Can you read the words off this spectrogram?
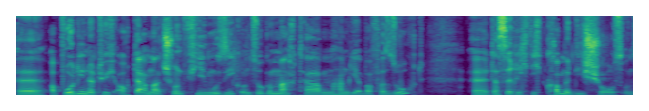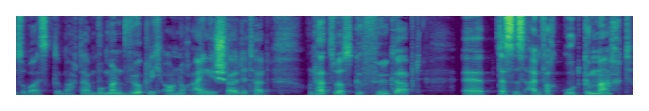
Äh, obwohl die natürlich auch damals schon viel Musik und so gemacht haben, haben die aber versucht, äh, dass sie richtig Comedy-Shows und sowas gemacht haben, wo man wirklich auch noch eingeschaltet hat und hat so das Gefühl gehabt, äh, das ist einfach gut gemacht,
